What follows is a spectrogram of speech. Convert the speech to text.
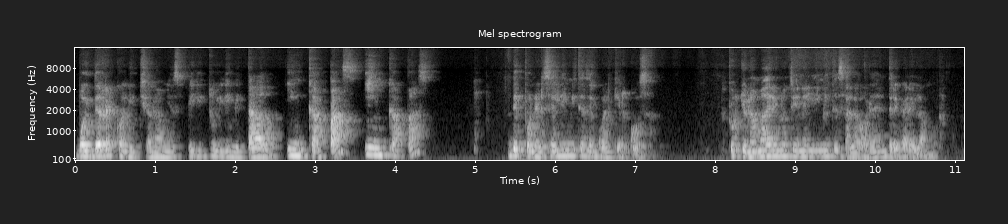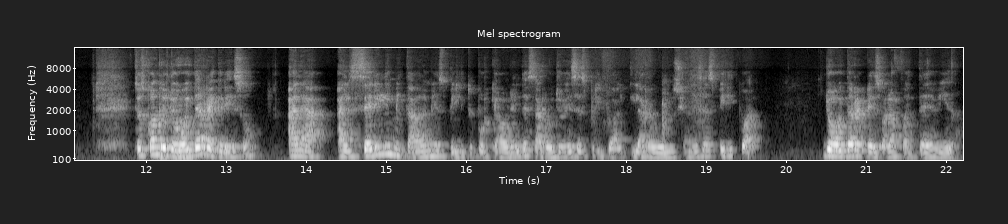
voy de reconexión a mi espíritu ilimitado, incapaz, incapaz de ponerse límites en cualquier cosa. Porque una madre no tiene límites a la hora de entregar el amor. Entonces, cuando yo voy de regreso a al ser ilimitado de mi espíritu, porque ahora el desarrollo es espiritual y la revolución es espiritual, yo voy de regreso a la fuente de vida.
